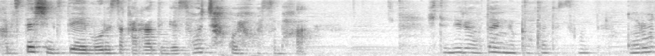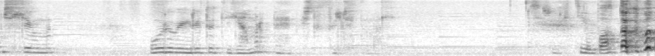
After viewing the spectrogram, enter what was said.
амттай шинттэй юм өөрөөсөө гаргаад ингээд сууж ахгүй байх байсан баха Гэтэ нэрээ одоо ингэ бодоод үзсэн. 3 жилийн өмнө өөрийгөө ирээдүйд ямар байна гэж төсөөлж байсан бол. Тийм бодоогүй.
